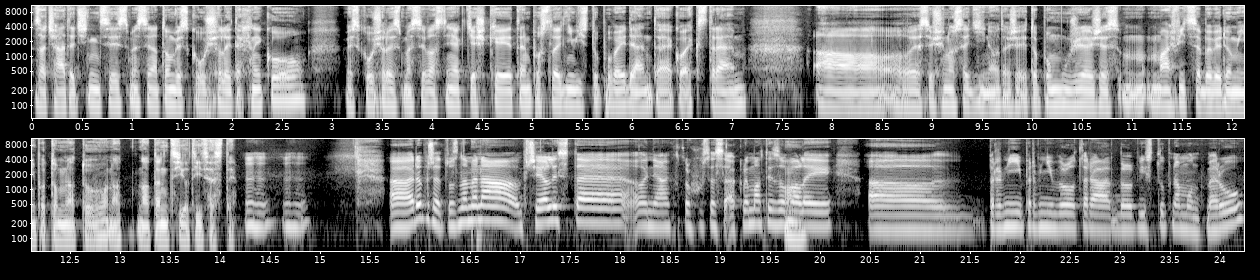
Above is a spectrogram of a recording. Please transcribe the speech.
začátečníci jsme si na tom vyzkoušeli techniku, vyzkoušeli jsme si vlastně, jak těžký je ten poslední výstupový den, to je jako extrém a jestli všechno sedí, no, takže i to pomůže, že máš víc sebevědomí potom na, tu, na, na ten cíl té cesty. Mm-hmm. Dobře, to znamená, přijeli jste, eh, nějak trochu jste se aklimatizovali. Hmm. První, první bylo teda, byl výstup na Montmeru.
